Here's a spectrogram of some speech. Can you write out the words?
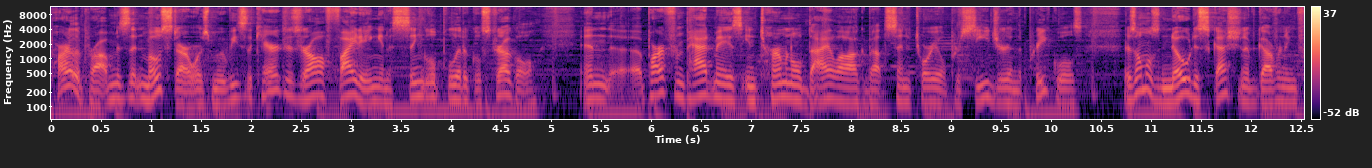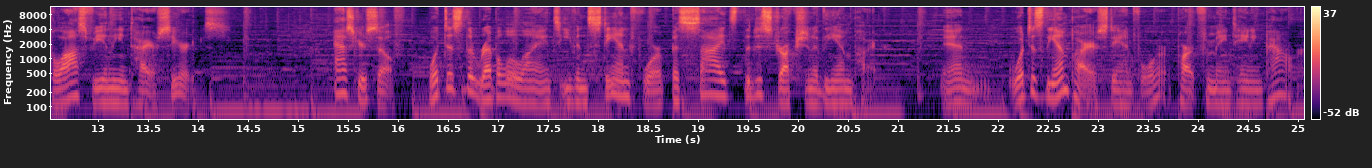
Part of the problem is that in most Star Wars movies, the characters are all fighting in a single political struggle, and uh, apart from Padme's interminable dialogue about senatorial procedure in the prequels, there's almost no discussion of governing philosophy in the entire series. Ask yourself, what does the Rebel Alliance even stand for besides the destruction of the Empire? And what does the Empire stand for apart from maintaining power?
